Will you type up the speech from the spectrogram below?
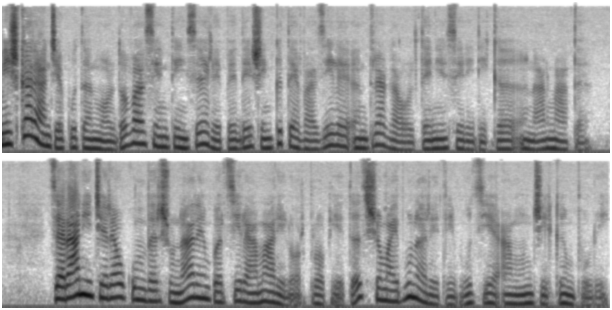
Mișcarea începută în Moldova se întinse repede și în câteva zile întreaga Oltenie se ridică în armată. Țăranii cereau cu înverșunare împărțirea marilor proprietăți și o mai bună retribuție a muncii câmpului.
